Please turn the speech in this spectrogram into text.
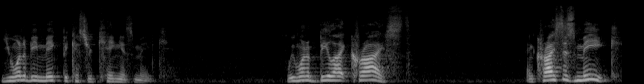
you want to be meek because your king is meek. We want to be like Christ. And Christ is meek.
